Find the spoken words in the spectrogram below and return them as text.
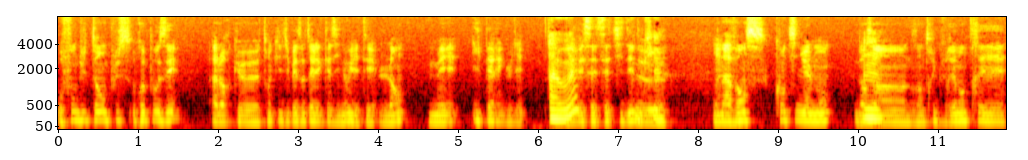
au fond du temps, plus reposé. Alors que Tranquility Base Hotel et Casino, il était lent, mais hyper régulier. Ah Il y ouais avait cette, cette idée de. On avance continuellement dans, Mm. un, dans un truc vraiment très.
